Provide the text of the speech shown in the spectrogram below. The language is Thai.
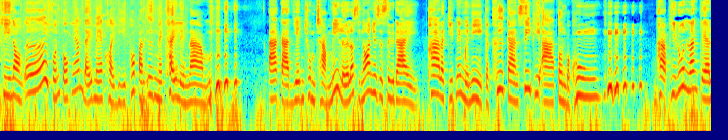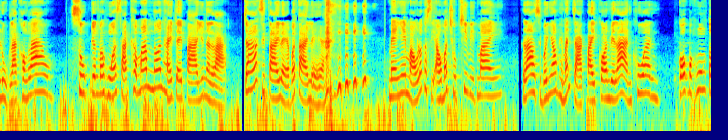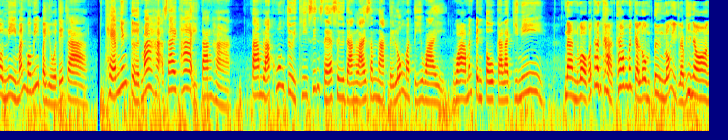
พี่น้องเอ้ย ฝนตกย่มใดแม่ข่อยดีดพราะปันอึ้งแม่ไข่เล่นน้ำอากาศเย็นชุ่มฉ่ำมีเหลือแล้วสินอนอยู่ซื่อใด ภารกิจในมือนี้ก็คือการ CPR ตนบกฮุงพาพี่รุ่นร่างแกลูกหลักของเล่า สุกจนว่าหัวสักขมั่มนอนหายใจปลาอยู่นั่นละจักสิตายแหล่บ่ตายแหล่แม่ยายเหมาแล้วก็สิเอามาชุบชีวิตใหม่เล่าสิบ่ยอมให้มันจากไปก่อนเวลาอันควร กกบักฮุงต้นนี้มันบ่มีประโยชน์เด้จ้า แถมยังเกิดมาหาไส้ค่าอีกต่างหาก ตามหลักห่วงจุยทีสิ้นแสซื้อดังหลายสำนักได้ลงมาตีไว้ ว่ามันเป็นโตกาลากินีนั่นบอกว่าท่านขาดข้ามมันกะลมตึงลงอีกแล้วพี่น้อง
